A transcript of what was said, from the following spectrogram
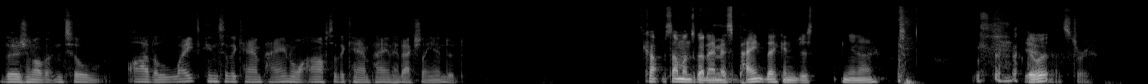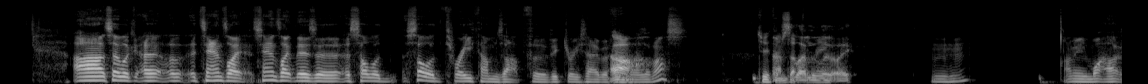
version of it until either late into the campaign or after the campaign had actually ended. someone's got MS Paint. They can just, you know, yeah, it. That's true. Uh, so look, uh, uh, it sounds like it sounds like there's a, a solid solid three thumbs up for Victory Saber from Oh. all of us. two thumbs up. for me. Absolutely. hmm I mean, one, uh,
